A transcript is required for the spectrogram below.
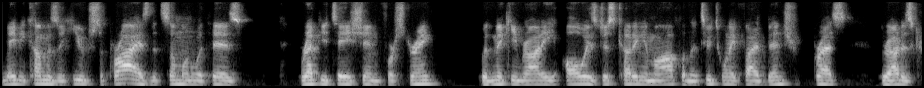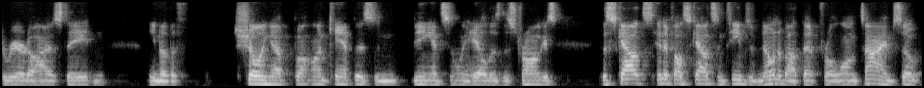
maybe come as a huge surprise that someone with his reputation for strength with Mickey Marotti always just cutting him off on the 225 bench press throughout his career at Ohio State and you know the showing up on campus and being instantly hailed as the strongest the scouts NFL scouts and teams have known about that for a long time so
